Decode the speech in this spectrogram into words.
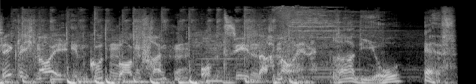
Täglich neu im Guten Morgen Franken um 10 nach 9. Radio F.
